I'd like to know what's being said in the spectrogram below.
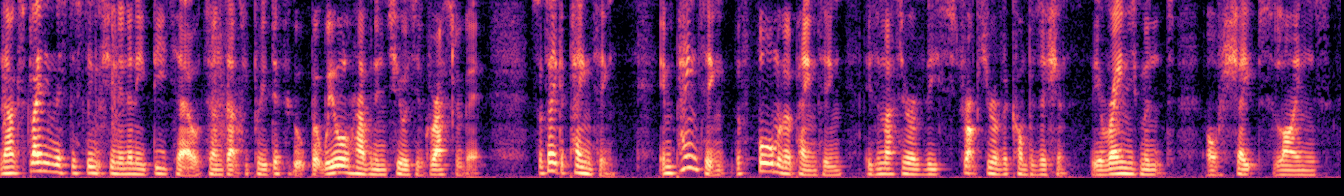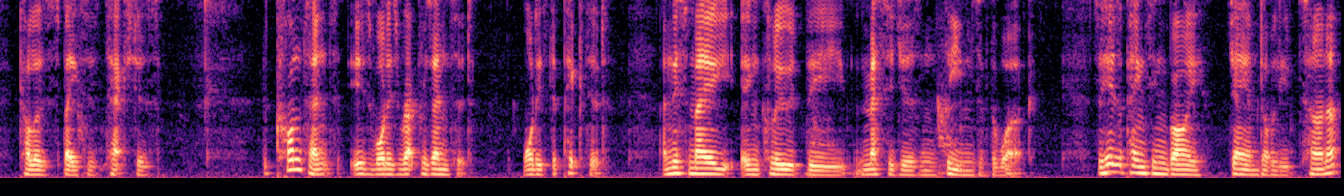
Now, explaining this distinction in any detail turns out to be pretty difficult, but we all have an intuitive grasp of it. So, take a painting. In painting, the form of a painting is a matter of the structure of the composition, the arrangement of shapes, lines, colours, spaces, textures. The content is what is represented, what is depicted, and this may include the messages and themes of the work. So here's a painting by J.M.W. Turner.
